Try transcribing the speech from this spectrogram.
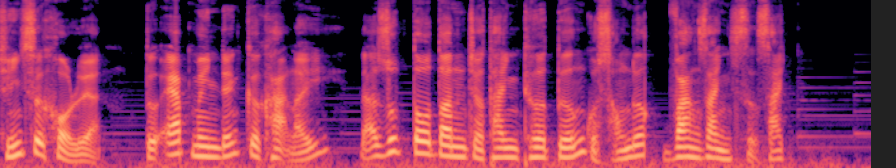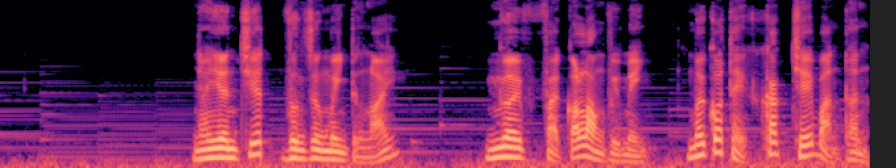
Chính sự khổ luyện, tự ép mình đến cực hạn ấy đã giúp Tô Tần trở thành thừa tướng của sáu nước vang danh sử sách. Nhà Hiền Chiết Vương Dương Minh từng nói, người phải có lòng vì mình mới có thể khắc chế bản thân,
